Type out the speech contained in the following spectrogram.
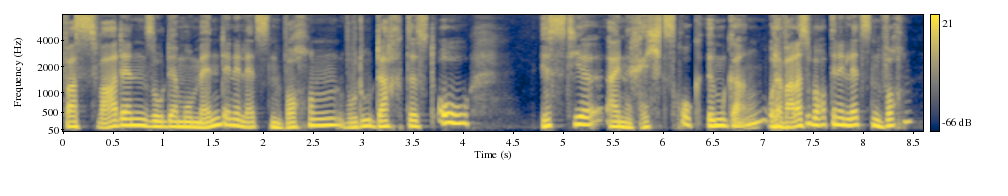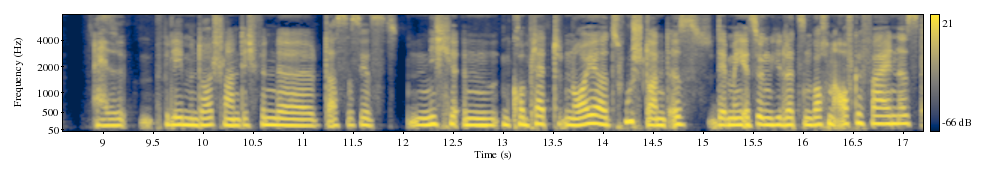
was war denn so der Moment in den letzten Wochen, wo du dachtest, oh, ist hier ein Rechtsruck im Gang? Oder war das überhaupt in den letzten Wochen? Also wir leben in Deutschland. Ich finde, dass es jetzt nicht ein, komplett neuer Zustand ist, der mir jetzt irgendwie die letzten Wochen aufgefallen ist,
